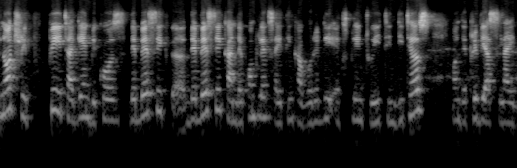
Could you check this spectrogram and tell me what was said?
not repeat again because the basic, uh, the basic and the complex, I think I've already explained to it in details on the previous slide.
